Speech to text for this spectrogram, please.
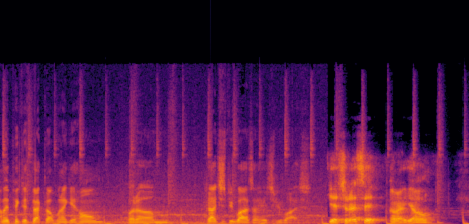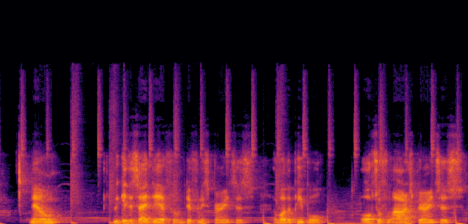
I may pick this back up when I get home. But um, guys, just be wise out here. Just be wise. Yeah, so that's it. All right, y'all. Now we get this idea from different experiences of other people, also from our experiences.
